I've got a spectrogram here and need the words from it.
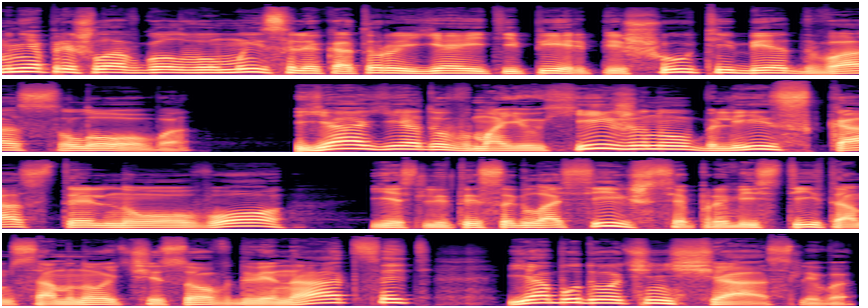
мне пришла в голову мысль, о которой я и теперь пишу тебе два слова. Я еду в мою хижину близ Кастельново. Если ты согласишься провести там со мной часов двенадцать, я буду очень счастлива.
